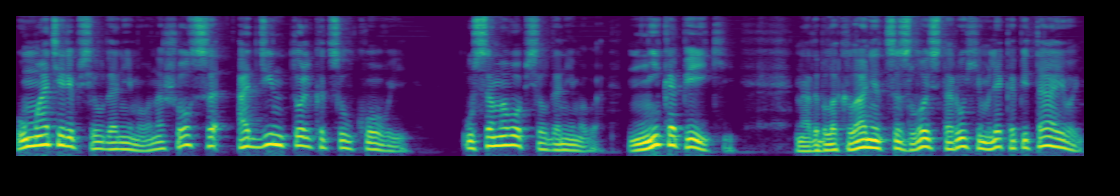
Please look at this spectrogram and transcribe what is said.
У матери Псилдонимова нашелся один только Целковый. У самого Псилдонимова ни копейки. Надо было кланяться злой старухе Млекопитаевой,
